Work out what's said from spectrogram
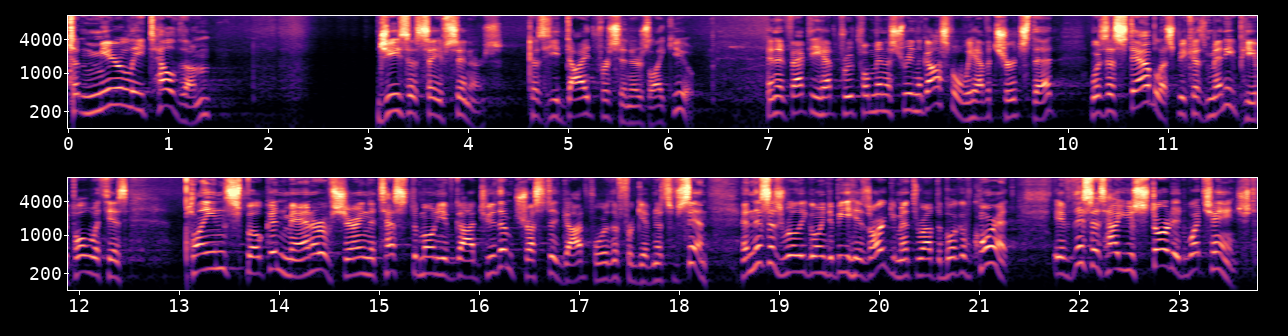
to merely tell them Jesus saves sinners because he died for sinners like you. And in fact, he had fruitful ministry in the gospel. We have a church that was established because many people, with his plain spoken manner of sharing the testimony of God to them, trusted God for the forgiveness of sin. And this is really going to be his argument throughout the book of Corinth. If this is how you started, what changed?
